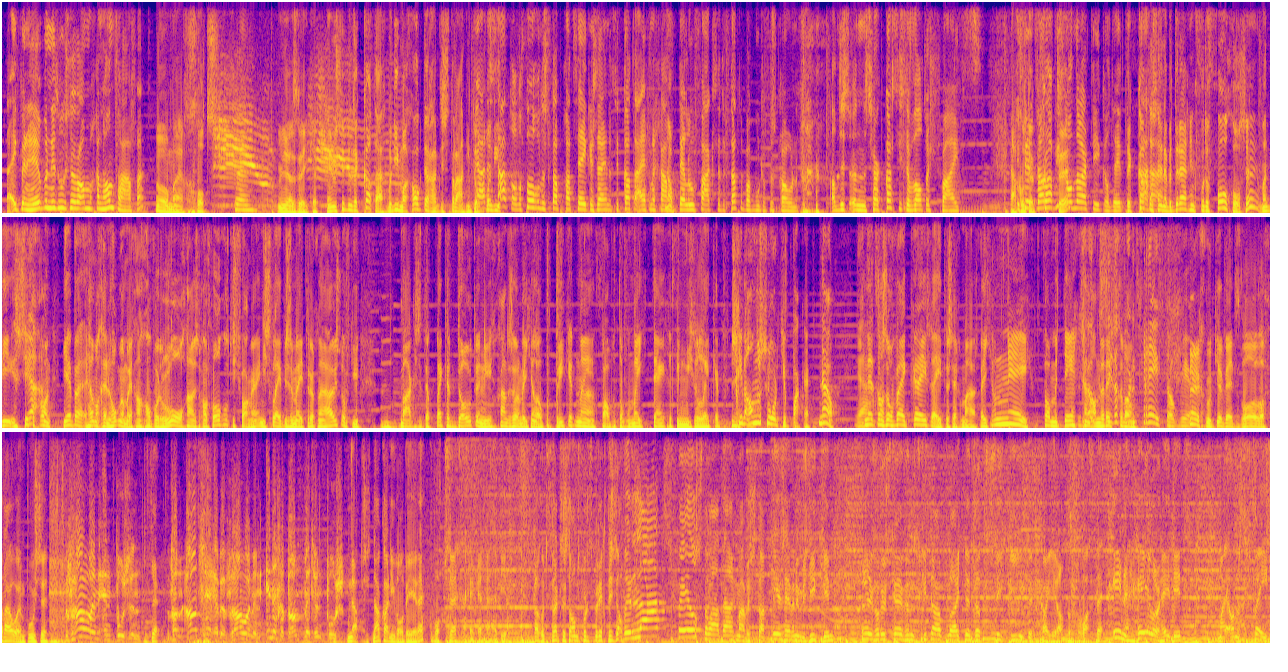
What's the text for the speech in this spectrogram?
Nou, ik ben heel benieuwd hoe ze dat allemaal gaan handhaven. Oh mijn god. Dus, Jazeker. En hoe zit het met de kat eigenlijk? Maar die mag ook daar de straat niet op. ja, die... staat al. De volgende stap gaat zeker zijn dat de katteneigenaren gaan Nou. vertellen... hoe vaak ze de kattenbak moeten verschonen. al dus een sarcastische Walter Schweitz. Ja, ik goed, vind de het wel katten- een bijzonder artikel dit. De katten zijn een bedreiging voor de vogels, hè? Want die zitten Ja. gewoon, die hebben helemaal geen honger meer. Gaan gewoon voor de lol gaan ze gewoon vogeltjes vangen. En die slepen ze mee terug naar huis. Of die maken ze ter plekke dood. En die gaan er zo een beetje lopen prikken. Nou, valt me toch een beetje tegen. Vind ik niet zo lekker. Misschien een ander soortje pakken. Nou, Ja. Net alsof wij kreeft eten, zeg maar. Weet je wel, nee, het valt me tegen. Ik ga een Ook ander zielig voor restaurant. de kreeft ook weer. Nee, goed, je weet het wel. Vrouwen en poesen. Vrouwen en poezen. Ja. Van oudsher hebben vrouwen een innige band met hun poes. Nou, precies. Nou kan hij wel weer, hè? Kom op, zeg. Gekkigheid hier. Nou goed, straks de Zandvoortsbericht. Het is alweer laat. Veel te laat eigenlijk. Maar we starten eerst even een muziekje. En even rustgevend gitaarplaatje. Dat, zie je, dat kan je altijd verwachten. Inhaler heet dit. My Honest Face.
